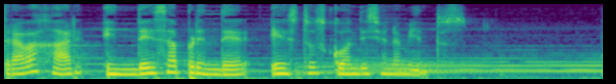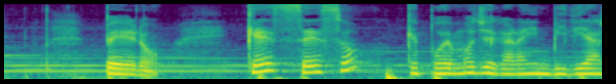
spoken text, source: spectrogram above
trabajar en desaprender estos condicionamientos. Pero, ¿qué es eso que podemos llegar a envidiar?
